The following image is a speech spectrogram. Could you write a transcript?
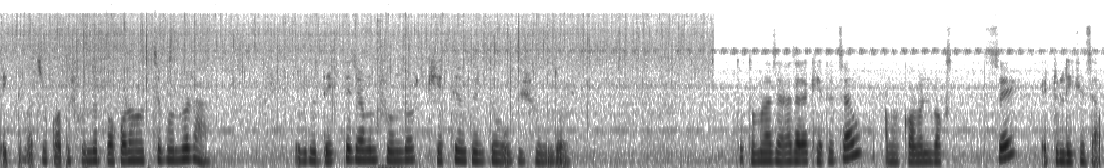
দেখতে পাচ্ছ কত সুন্দর পকোড়া হচ্ছে বন্ধুরা। এগুলো দেখতে যেমন সুন্দর, খেতেও কিন্তু খুবই সুন্দর। তো তোমরা যারা যারা খেতে চাও, আমার কমেন্ট বক্সে একটু লিখে যাও।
